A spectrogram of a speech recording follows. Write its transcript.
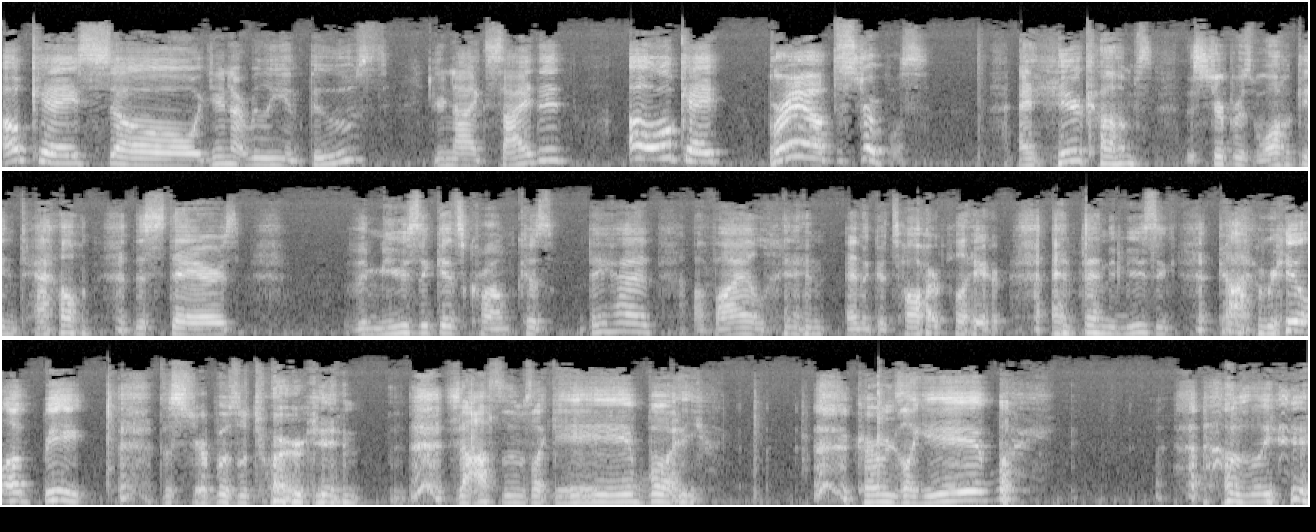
okay, so you're not really enthused? You're not excited? Oh, okay. Bring out the strippers. And here comes the strippers walking down the stairs. The music gets crump because they had a violin and a guitar player, and then the music got real upbeat. The strippers were twerking. Joseline was like, "Yeah, buddy." Kermit's like, "Yeah, buddy." I was like, "Yeah,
